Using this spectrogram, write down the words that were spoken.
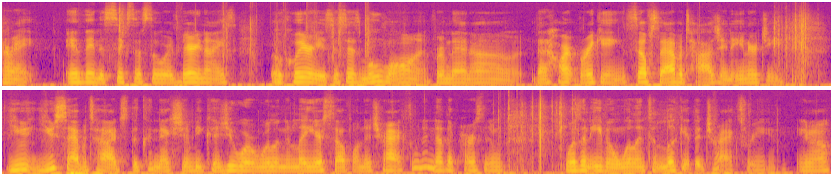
all right. And then the Six of Swords, very nice. Aquarius, it says move on from that uh, that heartbreaking, self-sabotaging energy. You you sabotage the connection because you were willing to lay yourself on the tracks when another person wasn't even willing to look at the tracks for you. You know,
